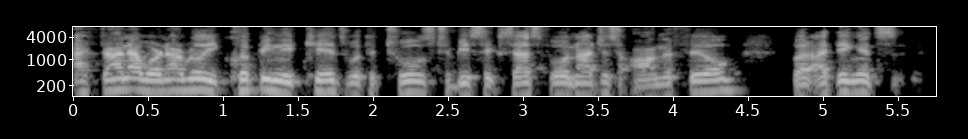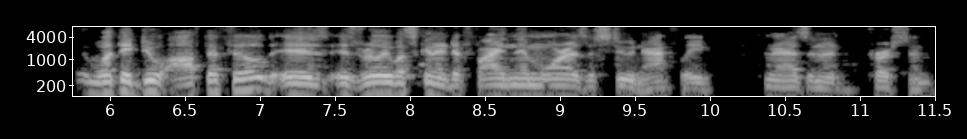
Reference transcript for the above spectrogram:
I found out we're not really equipping the kids with the tools to be successful, not just on the field, but I think it's what they do off the field is is really what's going to define them more as a student athlete and as a person.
